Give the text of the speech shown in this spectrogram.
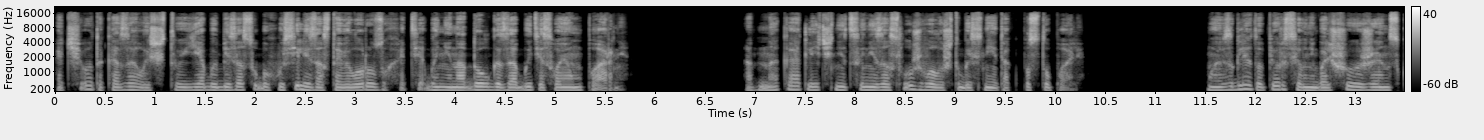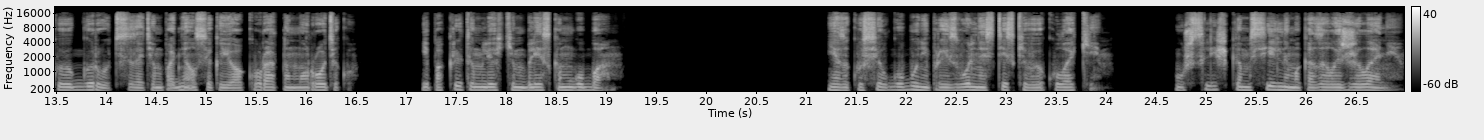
Отчего-то казалось, что я бы без особых усилий заставил Розу хотя бы ненадолго забыть о своем парне. Однако отличница не заслуживала, чтобы с ней так поступали. Мой взгляд уперся в небольшую женскую грудь, затем поднялся к ее аккуратному ротику и покрытым легким блеском губам. Я закусил губу, непроизвольно стискивая кулаки. Уж слишком сильным оказалось желание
